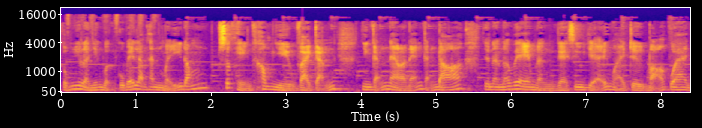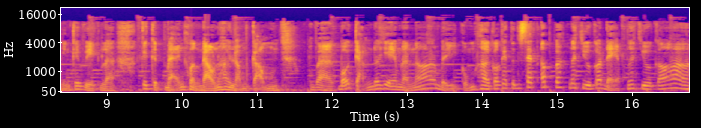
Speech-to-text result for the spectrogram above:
Cũng như là nhân vật của bé Lam Thanh Mỹ đóng xuất hiện không nhiều vài cảnh, nhưng cảnh nào là đáng cảnh đó. Cho nên nói với em là nghề siêu dễ, ngoại trừ bỏ qua những cái việc là cái kịch bản phần đầu nó hơi lộng cộng và bối cảnh đối với em là nó bị cũng hơi có cái tính set up á, nó chưa có đẹp, nó chưa có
